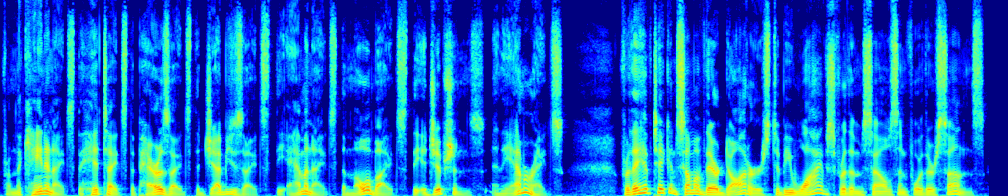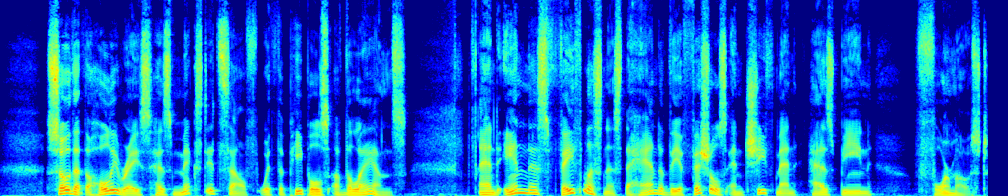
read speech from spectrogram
from the Canaanites, the Hittites, the Perizzites, the Jebusites, the Ammonites, the Moabites, the Egyptians, and the Amorites. For they have taken some of their daughters to be wives for themselves and for their sons, so that the holy race has mixed itself with the peoples of the lands. And in this faithlessness, the hand of the officials and chief men has been foremost.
